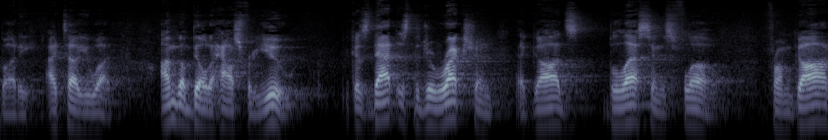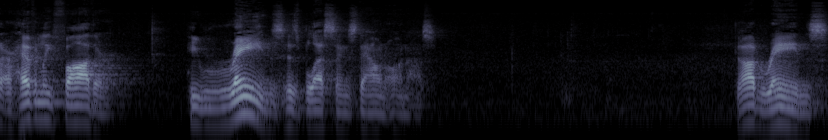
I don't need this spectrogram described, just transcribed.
buddy, I tell you what, I'm going to build a house for you because that is the direction that God's blessings flow. From God, our Heavenly Father, he rains his blessings down on us. God reigns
